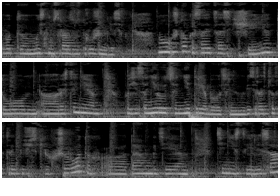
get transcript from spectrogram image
вот мы с ним сразу сдружились. Ну, что касается освещения, то э, растение позиционируется нетребовательным, ведь растет в тропических широтах, э, там, где тенистые леса,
